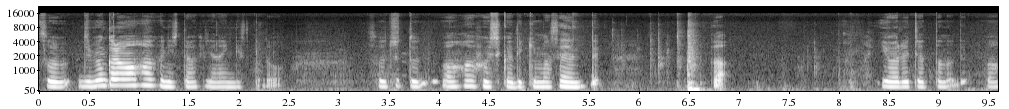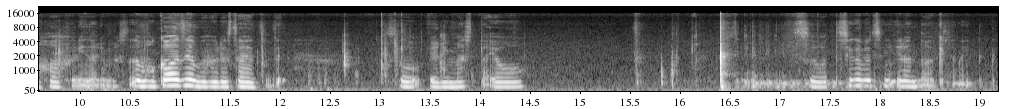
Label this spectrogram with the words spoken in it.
そう自分からワンハーフにしたわけじゃないんですけどそうちょっとワンハーフしかできませんって言われちゃったのでワンハーフになりました。でも他は全部フルサイズで。そうやりましたよ。そう私が別に選んだわけじゃないんだけど。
